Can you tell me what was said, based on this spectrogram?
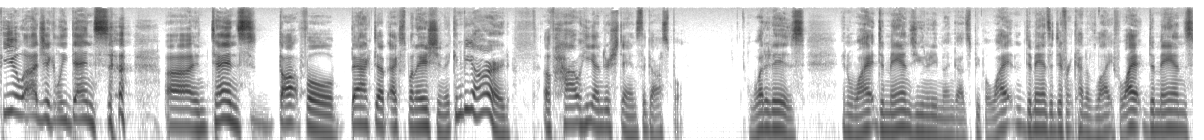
theologically dense, uh, intense, thoughtful, backed up explanation. It can be hard of how he understands the gospel, what it is, and why it demands unity among God's people, why it demands a different kind of life, why it demands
